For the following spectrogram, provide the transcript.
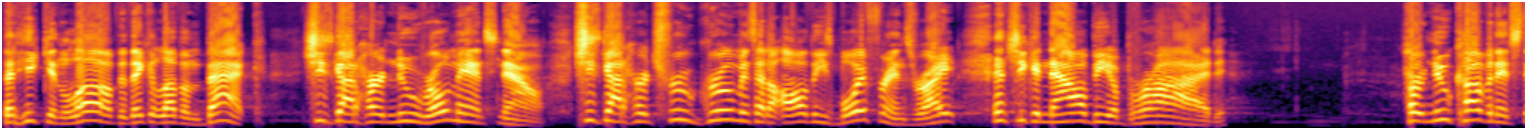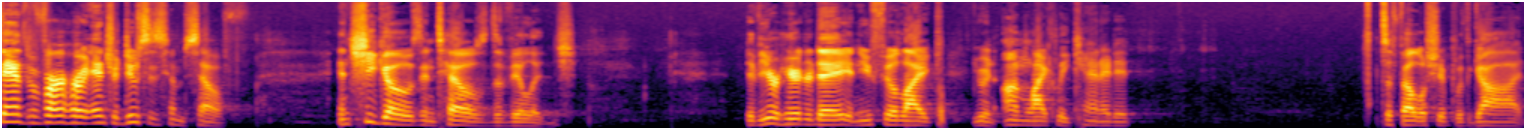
that he can love, that they can love him back. She's got her new romance now. She's got her true groom instead of all these boyfriends, right? And she can now be a bride. Her new covenant stands before her and introduces himself. And she goes and tells the village. If you're here today and you feel like you're an unlikely candidate to fellowship with God,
